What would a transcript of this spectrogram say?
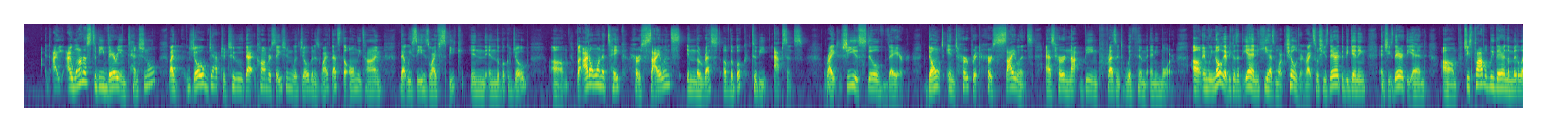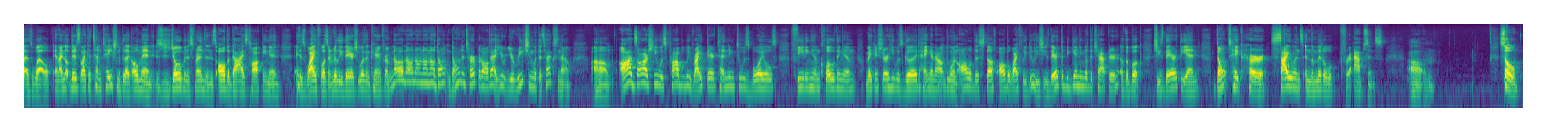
I, I want us to be very intentional. Like Job chapter 2, that conversation with Job and his wife, that's the only time that we see his wife speak in in the book of Job. Um, but I don't want to take her silence in the rest of the book to be absence, right? She is still there. Don't interpret her silence as her not being present with him anymore. Um, and we know that because at the end, he has more children, right? So she's there at the beginning and she's there at the end. Um, she's probably there in the middle as well. And I know there's like a temptation to be like, oh man, it's just Job and his friends and it's all the guys talking and his wife wasn't really there. She wasn't caring for him. No, no, no, no, no. Don't don't interpret all that. You're you're reaching with the text now. Um, odds are she was probably right there tending to his boils, feeding him, clothing him, making sure he was good, hanging out, doing all of this stuff, all the wifely duties. She's there at the beginning of the chapter of the book, she's there at the end. Don't take her silence in the middle for absence. Um, so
